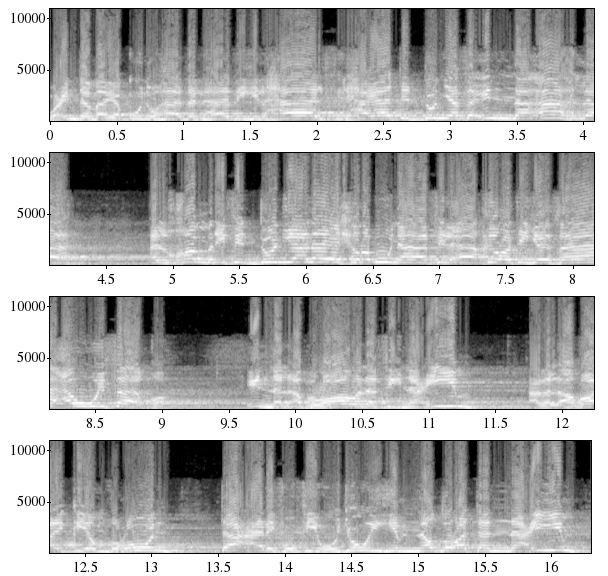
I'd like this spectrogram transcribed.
وعندما يكون هذا هذه الحال في الحياة الدنيا فإن أهل الخمر في الدنيا لا يشربونها في الآخرة جزاء وفاقا. إن الأبرار لفي نعيم على الأرائك ينظرون تعرف في وجوههم نظرة النعيم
